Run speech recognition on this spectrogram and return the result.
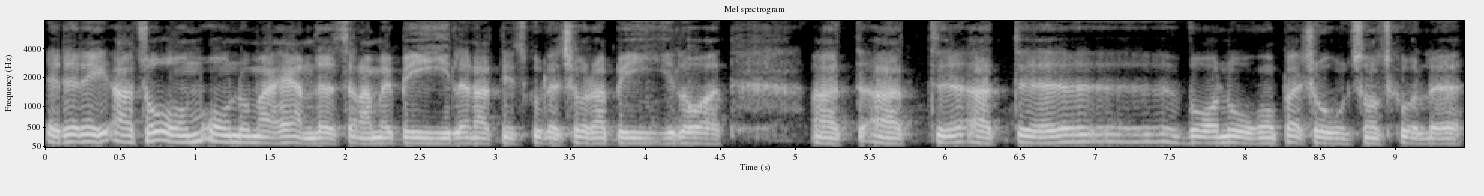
Är det, alltså om, om de här händelserna med bilen, att ni skulle köra bil och att, att, att, att eh, var någon person som skulle,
